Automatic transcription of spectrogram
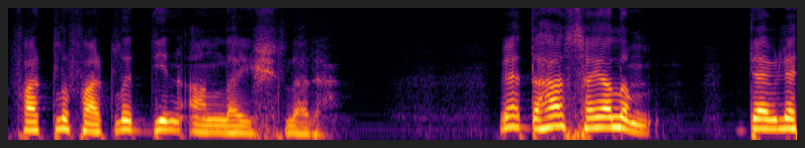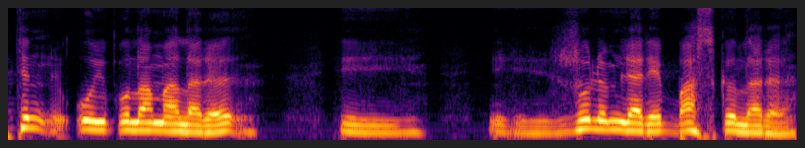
farklı farklı din anlayışları ve daha sayalım devletin uygulamaları, e, e, zulümleri, baskıları,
